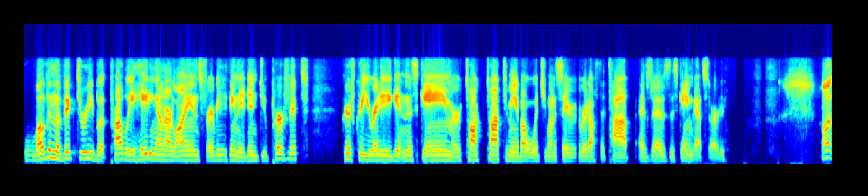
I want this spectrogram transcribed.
loving the victory, but probably hating on our Lions for everything they didn't do perfect. Grifka, you ready to get in this game or talk talk to me about what you want to say right off the top as as this game got started? Well,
